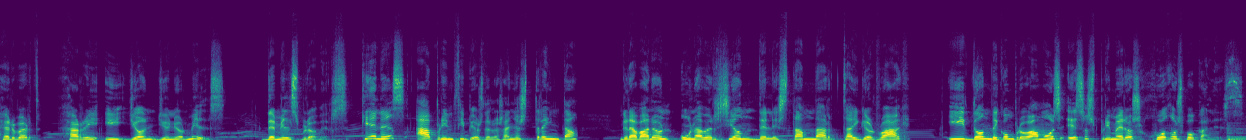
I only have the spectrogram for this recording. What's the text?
Herbert, Harry y John Jr. Mills, The Mills Brothers, quienes, a principios de los años 30, grabaron una versión del estándar Tiger Rag y donde comprobamos esos primeros juegos vocales.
